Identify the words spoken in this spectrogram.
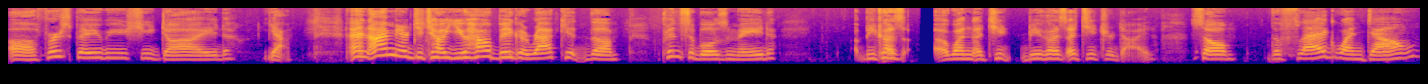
uh, first baby, she died. Yeah. And I'm here to tell you how big a racket the principals made because uh, when a te- because a teacher died. So the flag went down.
